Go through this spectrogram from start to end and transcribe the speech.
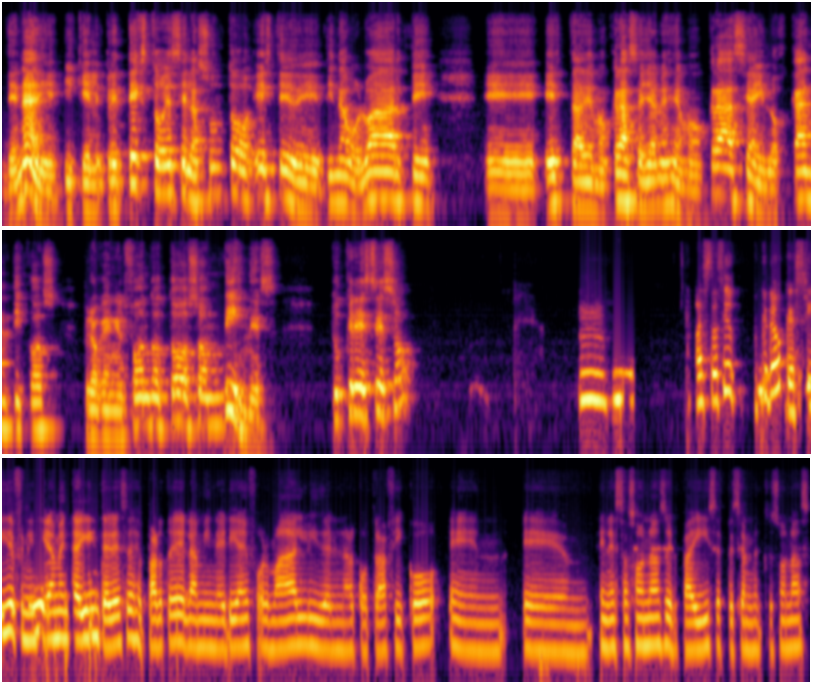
de nadie y que el pretexto es el asunto este de Tina Boluarte, eh, esta democracia ya no es democracia y los cánticos, pero que en el fondo todos son business. ¿Tú crees eso? Mm, hasta cierto, creo que sí, definitivamente hay intereses de parte de la minería informal y del narcotráfico en, em, en estas zonas del país, especialmente zonas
